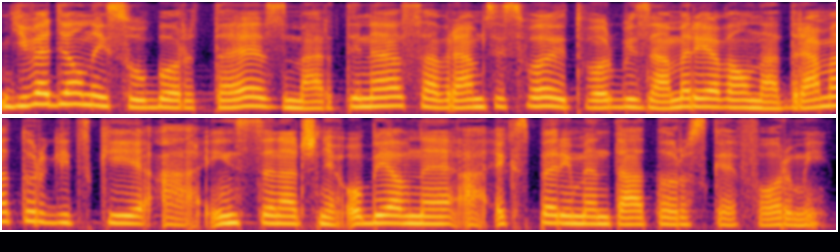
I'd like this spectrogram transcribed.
Divadelný súbor T z Martina sa v rámci svojej tvorby zameriaval na dramaturgické a inscenačne objavné a experimentátorské formy.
